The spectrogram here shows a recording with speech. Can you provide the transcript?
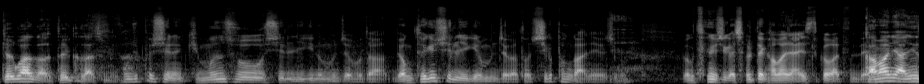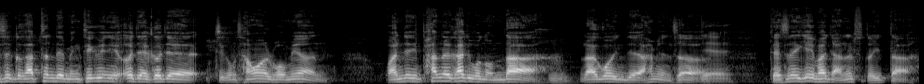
결과가 어떨 것 같습니까? 홍준표 씨는 김문수 씨를 이기는 문제보다 명태균 씨를 이기는 문제가 더 시급한 거 아니에요 지금? 명태균 씨가 절대 가만히 안 있을 것 같은데. 가만히 안 있을 것 같은데 명태균이 어제 그제 지금 상황을 보면 완전히 판을 가지고 논다라고 이제 하면서 예. 대선에 개입하지 않을 수도 있다.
